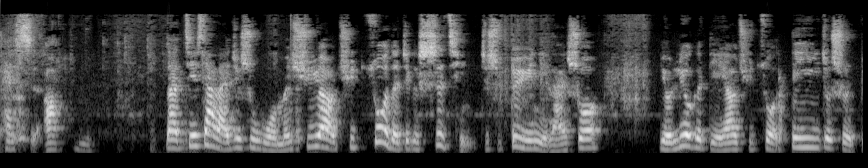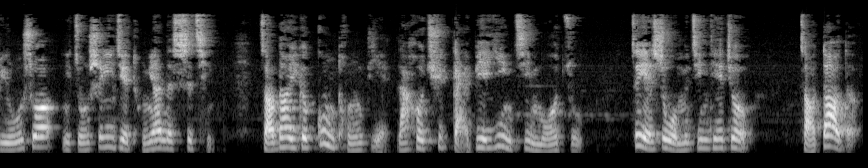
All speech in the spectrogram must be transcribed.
开始啊。嗯那接下来就是我们需要去做的这个事情，就是对于你来说，有六个点要去做。第一就是，比如说你总是遇见同样的事情，找到一个共同点，然后去改变印记模组，这也是我们今天就找到的。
